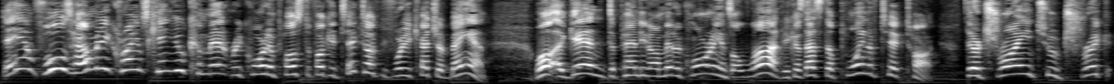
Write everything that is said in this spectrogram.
Damn, fools, how many crimes can you commit, record, and post to fucking TikTok before you catch a ban? Well, again, depending on midichlorians, a lot, because that's the point of TikTok. They're trying to trick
